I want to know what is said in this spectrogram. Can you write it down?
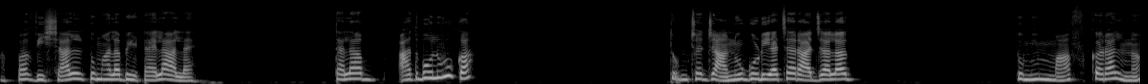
अप्पा विशाल तुम्हाला भेटायला आलाय. त्याला आत बोलवू का? तुमच्या जानू गुडियाच्या राजाला तुम्ही माफ कराल ना?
